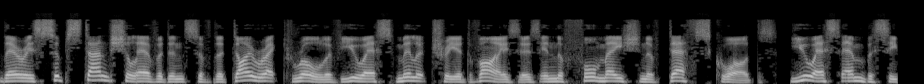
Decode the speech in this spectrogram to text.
there is substantial evidence of the direct role of U.S. military advisors in the formation of death squads. U.S. Embassy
